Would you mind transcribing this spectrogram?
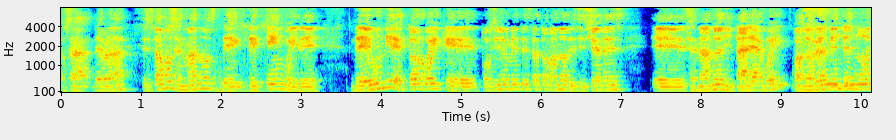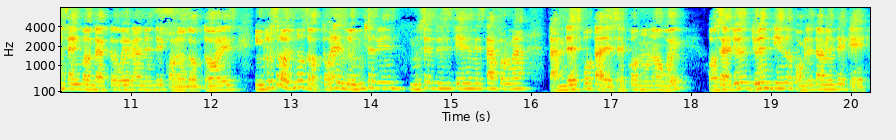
o sea, de verdad, estamos en manos de, de quién, güey, de, de un director, güey, que posiblemente está tomando decisiones eh, cenando en Italia, güey, cuando realmente no está en contacto, güey, realmente con los doctores, incluso los mismos doctores, güey, muchas veces, muchas veces tienen esta forma tan déspota de ser con uno, güey, o sea, yo, yo entiendo completamente que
